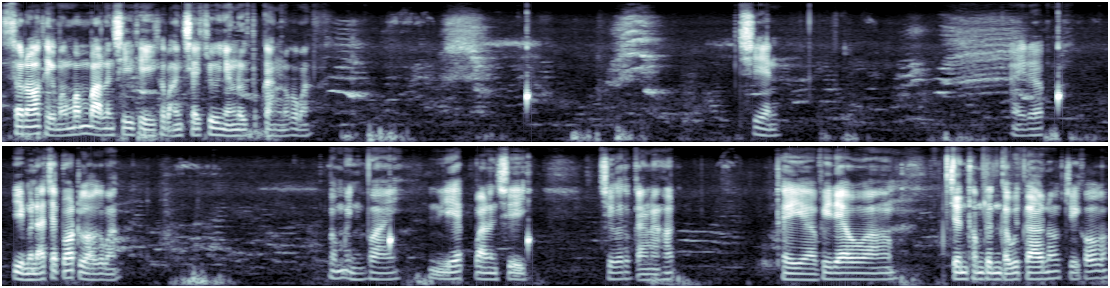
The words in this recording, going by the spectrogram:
Sau đó thì bạn bấm balance thì các bạn sẽ chưa nhận được tốc cần đâu các bạn. Chain này đó vì mình đã chatbot rồi các bạn. Bấm invite. Dép balance chưa có tốc cần nào hết. Thì à, video à, trên thông tin Twitter nó chỉ có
